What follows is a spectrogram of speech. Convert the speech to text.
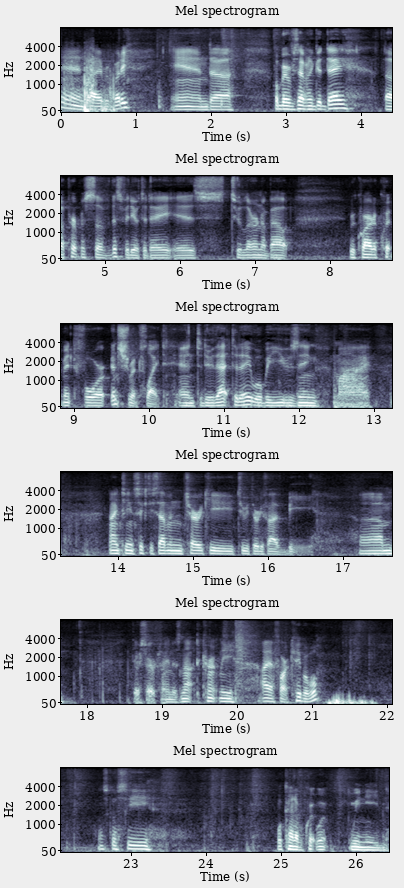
And hi everybody, and uh, hope everyone's having a good day. The purpose of this video today is to learn about required equipment for instrument flight. And to do that today, we'll be using my 1967 Cherokee 235B. Um, this airplane is not currently IFR capable. Let's go see what kind of equipment we need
